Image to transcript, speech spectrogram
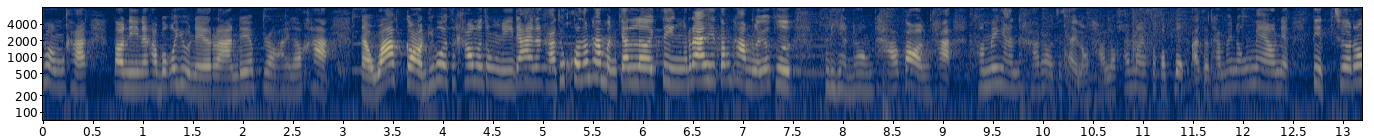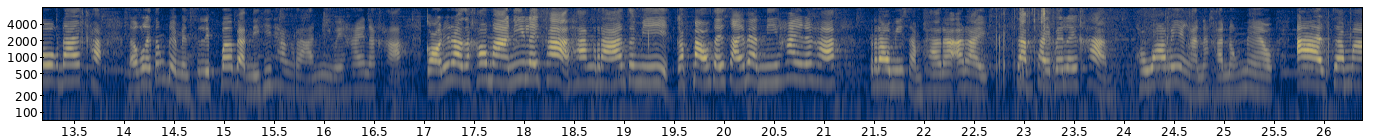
ชมคะ ตอนนี้นะคะโบก็อยู่ในร้านเรียบร้อยแล้วค่ะ แต่ว่าก่อนที่โบจะเข้ามาตรงนี้ได้นะคะ ทุกคนต้องทำเหมือนกันเลยสิ่งแรกที่ต้องทำเลยก็คือเปลี่ยนรองเท้าก่อนค่ะ เพราะไม่งั้นนะคะ เราจะใส่รองเท้าเราเข้ามาสกปรกอาจจะทำให้น้องแมวเนี่ยติดเชื้อโรคได้ค่ะ เราก็เลยต้องเปลี่ยนเป็นสลิปเปอร์แบบนี้ที่ทางร้านมีไว้ให้นะคะ ก่อนที่เราจะเข้ามานี่เลยค่ะ ทางร้านจะมีกระเป๋าใสๆแบบนี้ให้นะคะ เรามีสัมภาระอะไร จับใส่ไปเลยค่ะ เพราะว่าไม่อย่างนั้นนะคะ น้องแมวอาจจะมา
